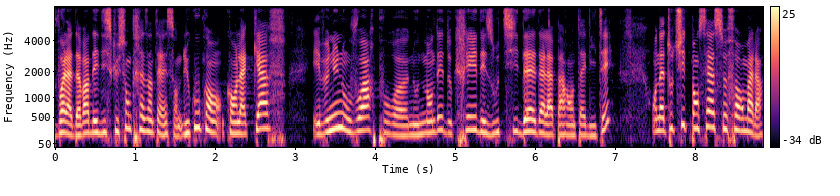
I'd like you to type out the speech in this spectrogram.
voilà d'avoir des discussions très intéressantes. Du coup, quand, quand la CAF est venue nous voir pour nous demander de créer des outils d'aide à la parentalité, on a tout de suite pensé à ce format-là.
